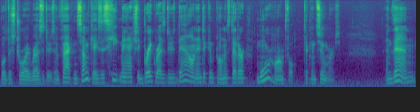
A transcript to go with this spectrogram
will destroy residues. In fact, in some cases, heat may actually break residues down into components that are more harmful to consumers. And then,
